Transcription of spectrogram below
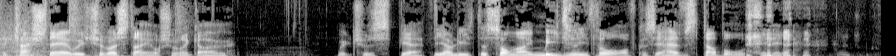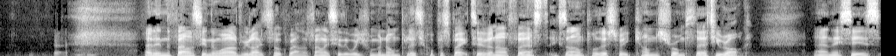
The clash there with "Should I Stay or Should I Go," which was yeah the only the song I immediately thought of because it has double in it. And in the fallacy in the wild, we like to talk about the fallacy of the week from a non-political perspective. And our first example this week comes from Thirty Rock, and this is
